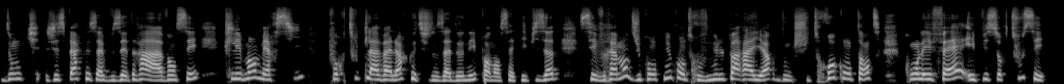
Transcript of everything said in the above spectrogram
Donc j'espère que ça vous aidera à avancer. Clément, merci pour toute la valeur que tu nous as donnée pendant cet épisode. C'est vraiment du contenu qu'on trouve nulle part ailleurs, donc je suis trop contente qu'on l'ait fait. Et puis surtout, c'est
